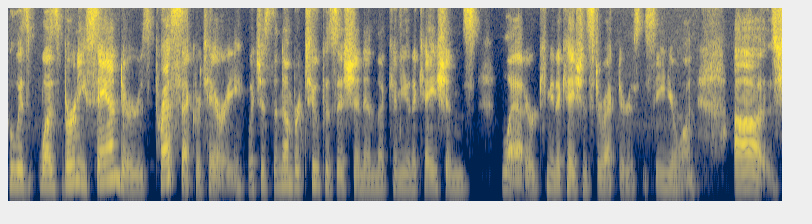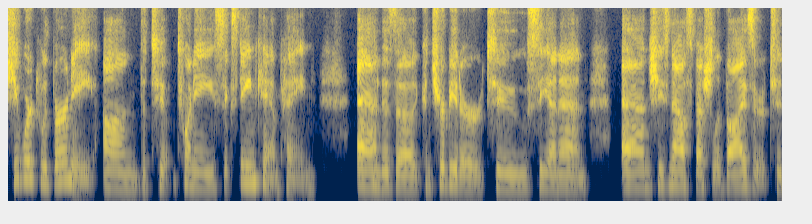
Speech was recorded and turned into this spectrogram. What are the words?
who is was Bernie Sanders' press secretary, which is the number two position in the communications ladder. Communications director is the senior one. Uh, she worked with Bernie on the two- 2016 campaign, and is a contributor to CNN and she's now special advisor to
